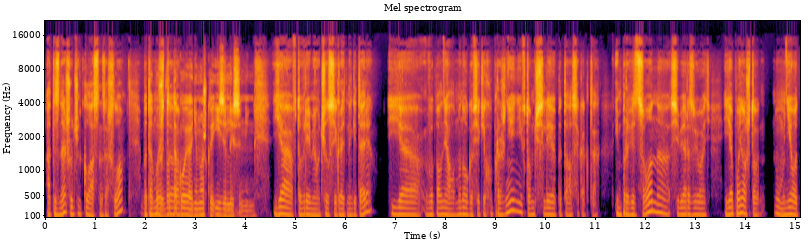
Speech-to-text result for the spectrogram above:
А ты знаешь, очень классно зашло, вот потому такое, что... Вот такое немножко easy listening. Я в то время учился играть на гитаре, и я выполнял много всяких упражнений, в том числе пытался как-то импровизационно себя развивать. И я понял, что ну, мне вот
